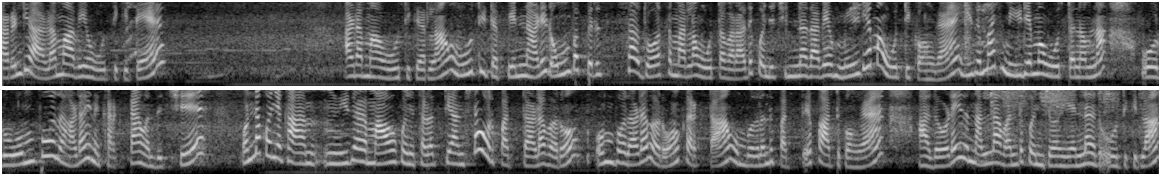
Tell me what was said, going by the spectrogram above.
கரண்டி அடமாவையும் ஊற்றிக்கிட்டேன் அடமாக ஊற்றிக்கிறலாம் ஊற்றிட்ட பின்னாடி ரொம்ப பெருசாக தோசை மாதிரிலாம் ஊற்ற வராது. கொஞ்சம் சின்னதாகவே மீடியமாக ஊற்றிக்கோங்க இது மாதிரி மீடியமாக ஊற்றினோம்னா ஒரு ஒம்பது அடை எனக்கு கரெக்டாக வந்துச்சு. ஒன்றும் கொஞ்சம் கா இதை மாவு கொஞ்சம் தளர்த்தியாக இருந்துச்சுன்னா ஒரு பத்து அடை வரும். ஒம்பது அடை வரும் கரெக்டாக ஒம்பதுலேருந்து பத்து பார்த்துக்கோங்க அதோட இது நல்லா வந்து கொஞ்சம் எண்ணெய் ஊற்றிக்கலாம்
